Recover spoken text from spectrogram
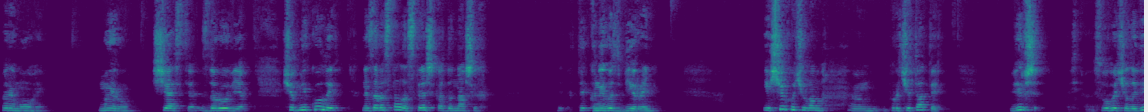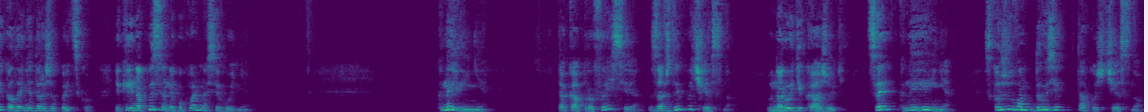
перемоги, миру, щастя, здоров'я, щоб ніколи не заростала стежка до наших книгозбірень. І ще хочу вам ем, прочитати вірш свого чоловіка Леоніда Ржепецького, який написаний буквально сьогодні. Княгині. Така професія завжди почесна. В народі кажуть, це княгиня. Скажу вам, друзі, також чесно:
